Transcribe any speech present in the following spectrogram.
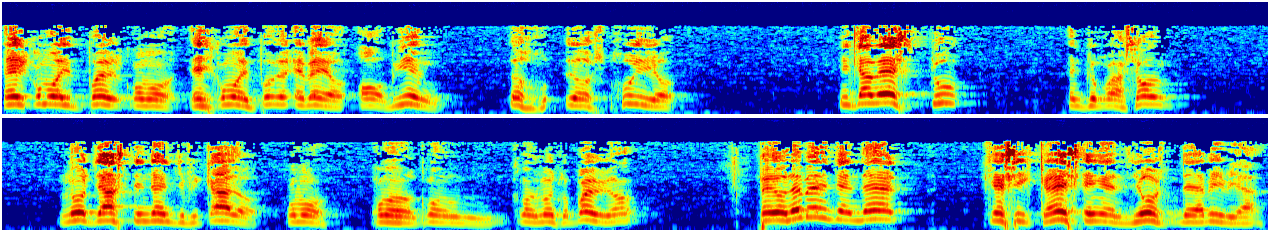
es como el pueblo, como, es como el pueblo hebreo, o bien los, los judíos. Y tal vez tú, en tu corazón, no te has identificado como, con, con nuestro pueblo, pero debes entender que si crees en el Dios de la Biblia,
